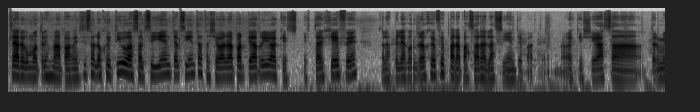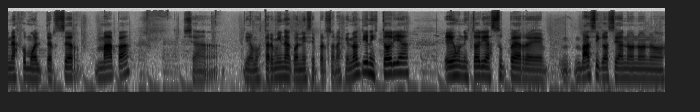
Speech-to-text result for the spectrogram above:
Claro, como tres mapas. Vences al objetivo y vas al siguiente, al siguiente, hasta llevar a la parte de arriba, que está el jefe. Son las peleas contra los jefes para pasar a la siguiente parte. Una vez que llegas a. terminas como el tercer mapa, ya, digamos, termina con ese personaje. No tiene historia, es una historia súper eh, básica, o sea, no, no, no.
